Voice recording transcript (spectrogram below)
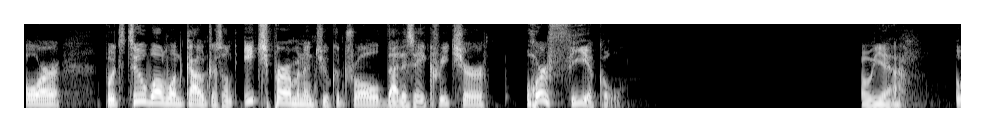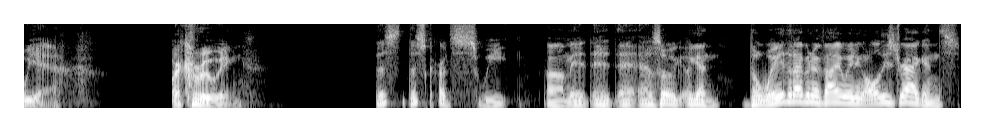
Or put two 1 1 counters on each permanent you control that is a creature or vehicle. Oh yeah. Oh, yeah. We're crewing. This this card's sweet. Um, it it, it so again the way that I've been evaluating all these dragons,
